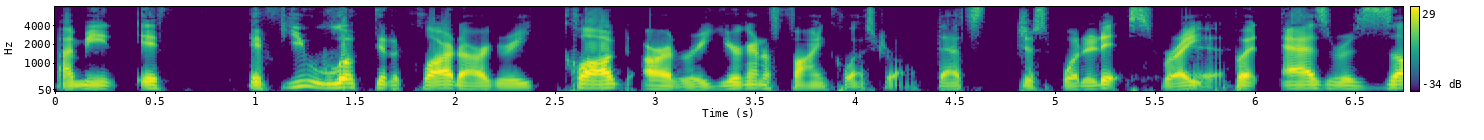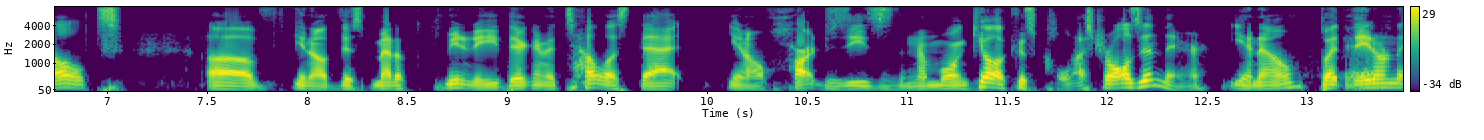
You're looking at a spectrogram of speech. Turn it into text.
I mean, if if you looked at a clogged artery, clogged artery, you're going to find cholesterol. That's just what it is, right? Yeah. But as a result of you know this medical community, they're going to tell us that you know heart disease is the number one killer because cholesterol is in there. You know, but they don't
